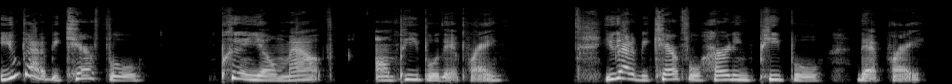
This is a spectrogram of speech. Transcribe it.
you gotta be careful putting your mouth on people that pray. You got to be careful hurting people that pray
